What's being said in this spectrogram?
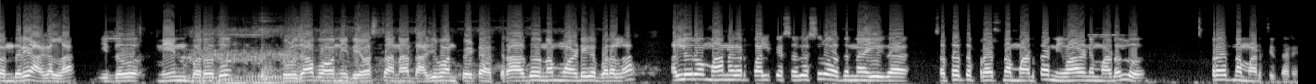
ತೊಂದರೆ ಆಗಲ್ಲ. ಇದು ಮೇನ್ ಬರೋದು ತುಳಜಾಭವಾನಿ ದೇವಸ್ಥಾನ ದಾಜಿಬಾನ್ ಪೇಟೆ ಹತ್ರ. ಅದು ನಮ್ಮ ವಾರ್ಡಿಗೆ ಬರಲ್ಲ. ಅಲ್ಲಿರೋ ಮಹಾನಗರ ಪಾಲಿಕೆ ಸದಸ್ಯರು ಅದನ್ನ ಈಗ ಸತತ ಪ್ರಯತ್ನ ಮಾಡ್ತಾ ನಿವಾರಣೆ ಮಾಡಲು ಪ್ರಯತ್ನ ಮಾಡ್ತಿದ್ದಾರೆ.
